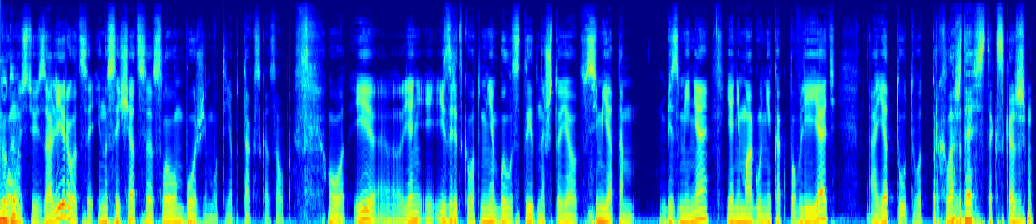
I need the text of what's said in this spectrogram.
ну, полностью да. изолироваться и насыщаться Словом Божьим, вот я бы так сказал бы. Вот. И э, я не, изредка вот мне было стыдно, что я вот семья там без меня, я не могу никак повлиять, а я тут вот прохлаждаюсь, так скажем.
